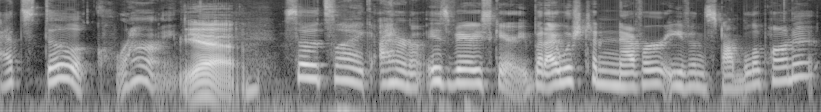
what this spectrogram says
that's still a crime Yeah. so it's like i don't know it's very scary but i wish to never even stumble upon it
